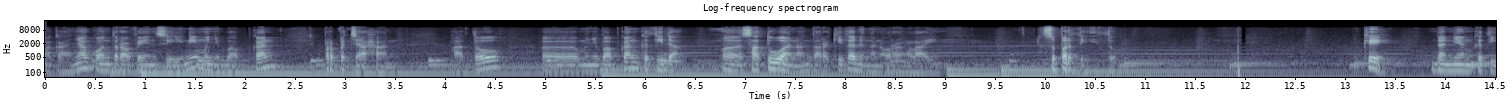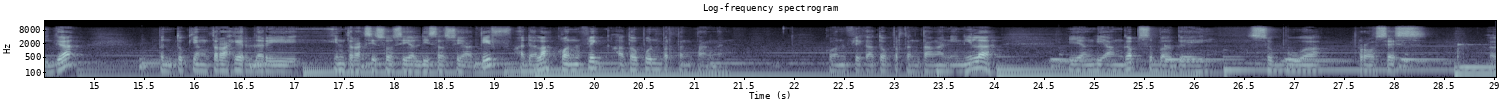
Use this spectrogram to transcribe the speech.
Makanya kontravensi ini menyebabkan perpecahan atau e, menyebabkan ketidaksatuan antara kita dengan orang lain. Seperti itu. Oke, dan yang ketiga, bentuk yang terakhir dari interaksi sosial disosiatif adalah konflik ataupun pertentangan. Konflik atau pertentangan inilah yang dianggap sebagai sebuah proses e,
